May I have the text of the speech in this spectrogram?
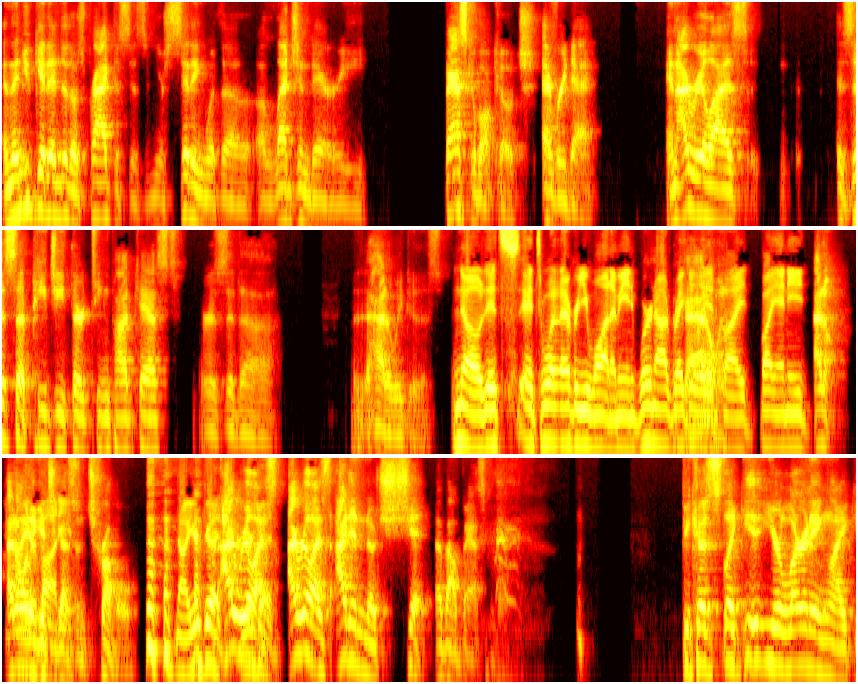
And then you get into those practices and you're sitting with a, a legendary basketball coach every day. And I realized, is this a PG 13 podcast or is it, uh, how do we do this? No, it's it's whatever you want. I mean, we're not Okay, regulated wanna- by by any. I don't, I don't want to get you guys in trouble. No, you're good. I realized, good. I realized I didn't know shit about basketball. because like you're learning like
